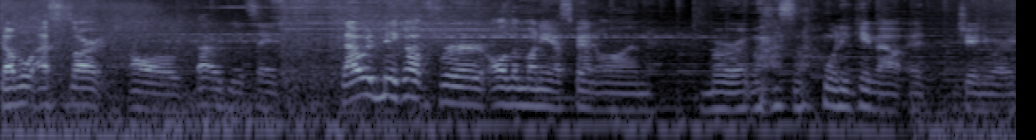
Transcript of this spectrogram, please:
Double SSR. Oh, that would be insane. That would make up for all the money I spent on Muramasa when he came out in January.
